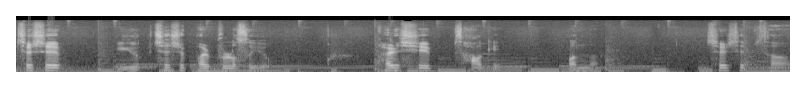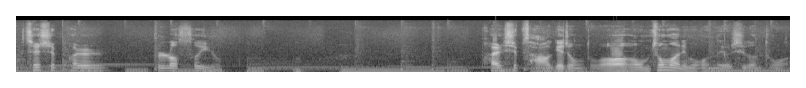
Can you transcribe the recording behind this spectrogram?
76, 78 플러스 6 84개? 맞나? 74 78 플러스 6 84개 정도 와 엄청 많이 먹었네 10시간 동안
